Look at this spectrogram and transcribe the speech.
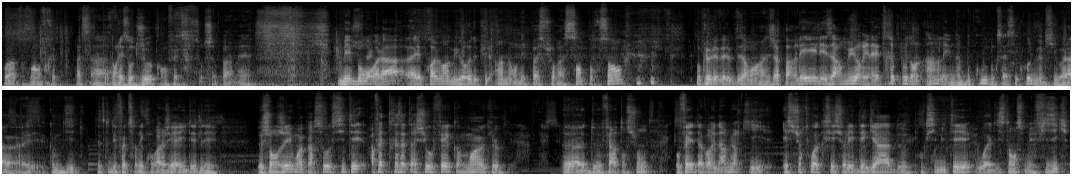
pourquoi, pourquoi on ferait pas ça dans les autres jeux, quoi, en fait Je sais pas, mais. Mais bon, voilà, elle est probablement améliorée depuis le 1, mais on n'est pas sûr à 100%. Donc le level up des armes, on en a déjà parlé. Les armures, il y en avait très peu dans le 1, là il y en a beaucoup, donc ça c'est cool, même si voilà, euh, comme dit, peut-être que des fois tu seras découragé à l'idée de les changer. Moi perso, si t'es en fait très attaché au fait, comme moi, que euh, de faire attention au fait d'avoir une armure qui est surtout axée sur les dégâts de proximité ou à distance, mais physique,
